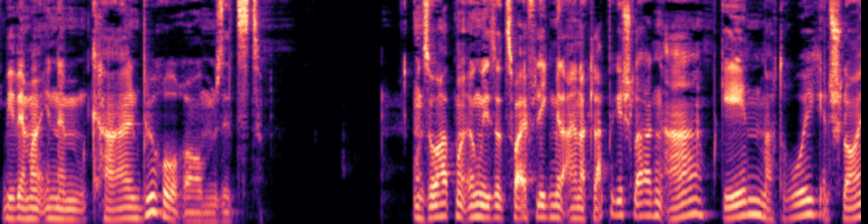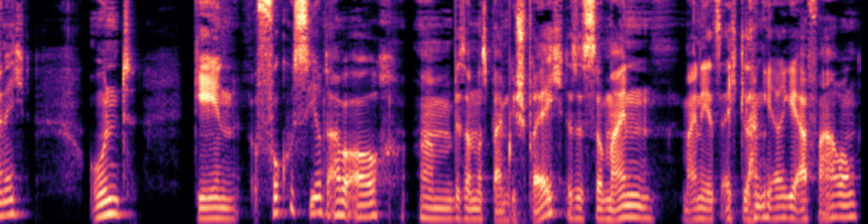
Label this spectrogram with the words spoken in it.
wie wenn man in einem kahlen Büroraum sitzt. Und so hat man irgendwie so zwei Fliegen mit einer Klappe geschlagen. A, gehen, macht ruhig, entschleunigt und gehen fokussiert aber auch, ähm, besonders beim Gespräch. Das ist so mein, meine jetzt echt langjährige Erfahrung.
